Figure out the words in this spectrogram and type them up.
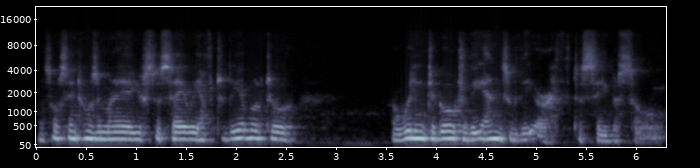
And so St. Josemaria used to say we have to be able to are willing to go to the ends of the earth to save a soul.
